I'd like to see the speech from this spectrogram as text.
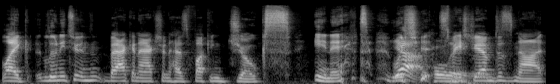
Like Looney Tunes back in action has fucking jokes in it, which Yeah, totally Space Jam does not.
